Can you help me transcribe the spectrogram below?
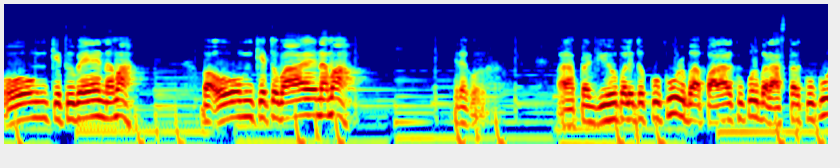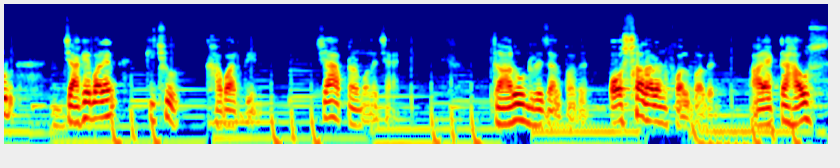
ওং কেতুবে নামা। বা ওং কেতবায় নামা। এটা করুন। আর আপনার গৃহপালিত কুকুর বা পাড়ার কুকুর বা রাস্তার কুকুর, যাকে পারেন কিছু খাবার দিন, যা আপনার মনে চায়। দারুণ রেজাল্ট পাবেন, অসাধারণ ফল পাবেন। আর একটা হাউস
